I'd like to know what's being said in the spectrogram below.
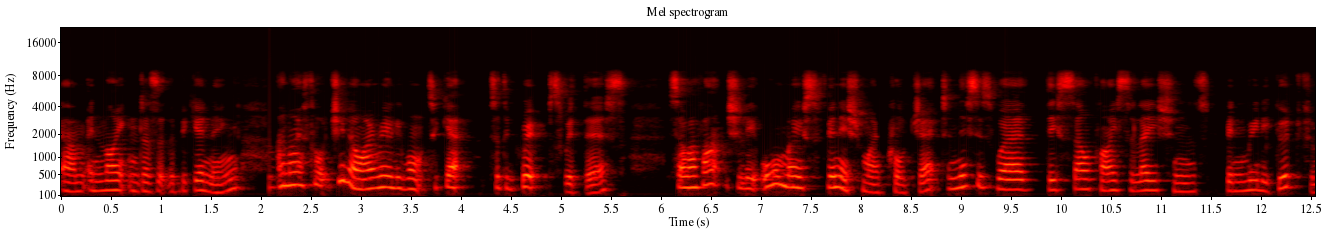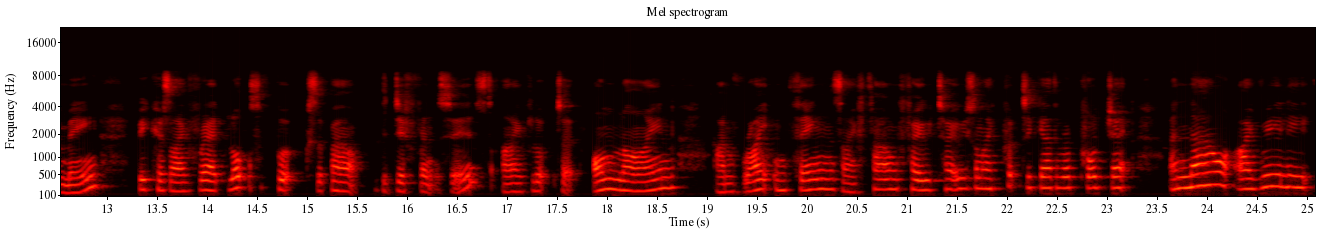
um, enlightened us at the beginning. And I thought, you know, I really want to get to the grips with this. So I've actually almost finished my project, and this is where this self isolation has been really good for me because I've read lots of books about the differences. I've looked at online, I'm writing things, I've found photos, and I've put together a project. And now I really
